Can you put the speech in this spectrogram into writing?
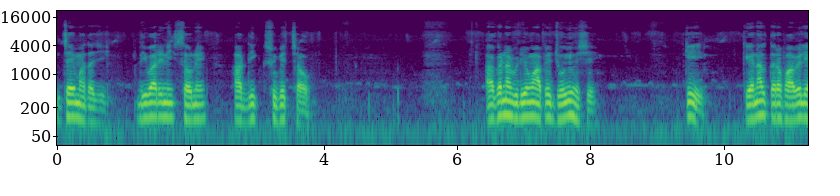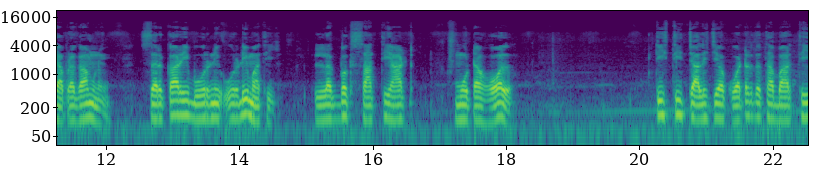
જય માતાજી. દિવાળીની સૌને હાર્દિક શુભેચ્છાઓ. આગળના વિડીયોમાં આપણે જોયું હશે કે કેનાલ તરફ આવેલી આપણા ગામને સરકારી બોરની ઓરડીમાંથી લગભગ સાતથી આઠ મોટા હોલ, ત્રીસથી ચાલીસ જેવા ક્વાર્ટર તથા બારથી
